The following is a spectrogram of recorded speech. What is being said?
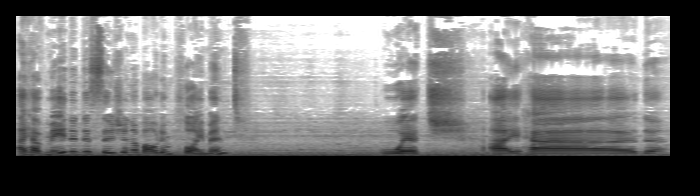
I have made a decision about employment, which I had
